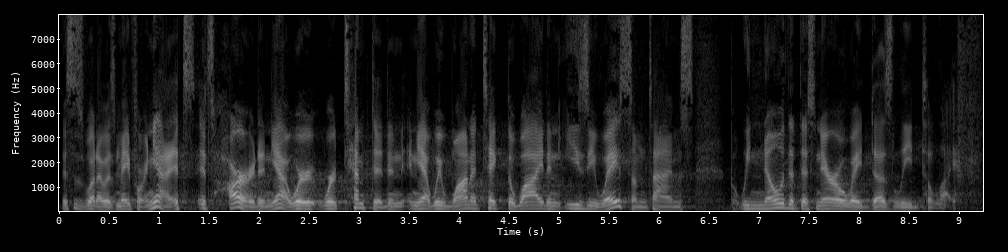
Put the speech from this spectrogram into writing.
This is what I was made for. And yeah, it's, it's hard. And yeah, we're, we're tempted. And, and yeah, we want to take the wide and easy way sometimes. But we know that this narrow way does lead to life.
